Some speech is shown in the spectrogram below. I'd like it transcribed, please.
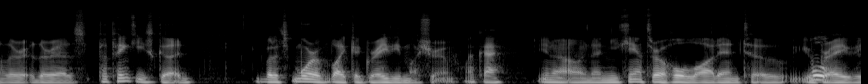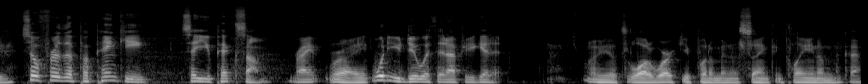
yeah, There there is. Papinky's good, but it's more of like a gravy mushroom, Okay. you know. And then you can't throw a whole lot into your Well- gravy, So for the papinky, say you pick some, right? right? What do you do with it after you get it? Oh, yeah, it's a lot of work. You put them in a sink and clean them. Okay.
